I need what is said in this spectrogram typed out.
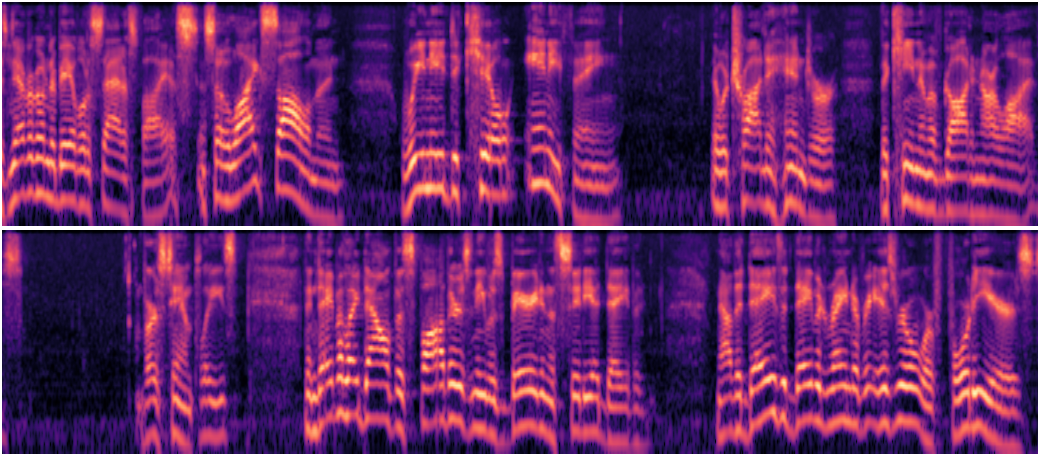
is never going to be able to satisfy us. And so, like Solomon, we need to kill anything that would try to hinder the kingdom of God in our lives. Verse 10, please. Then David lay down with his fathers, and he was buried in the city of David. Now the days that David reigned over Israel were 40 years.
